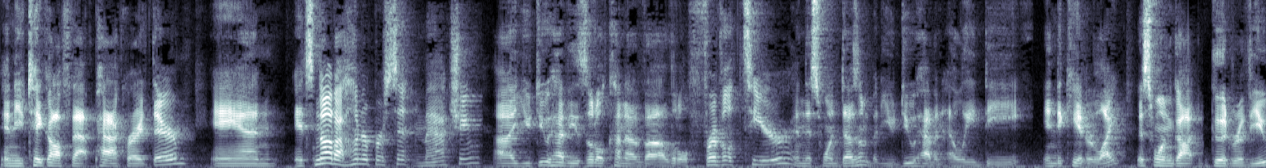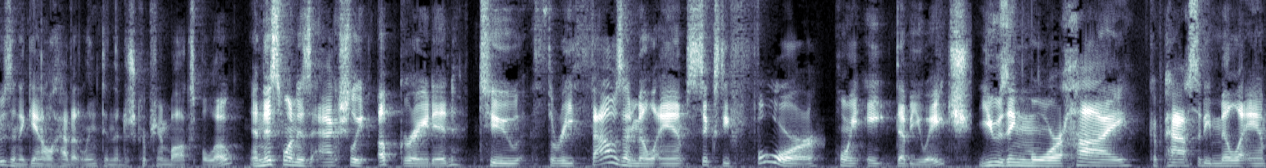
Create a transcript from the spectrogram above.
And you take off that pack right there, and it's not 100% matching. Uh, you do have these little kind of uh, little frivets here, and this one doesn't, but you do have an LED indicator light. This one got good reviews, and again, I'll have it linked in the description box below. And this one is actually upgraded to 3000 milliamps, 64.8 WH, using more high capacity milliamp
